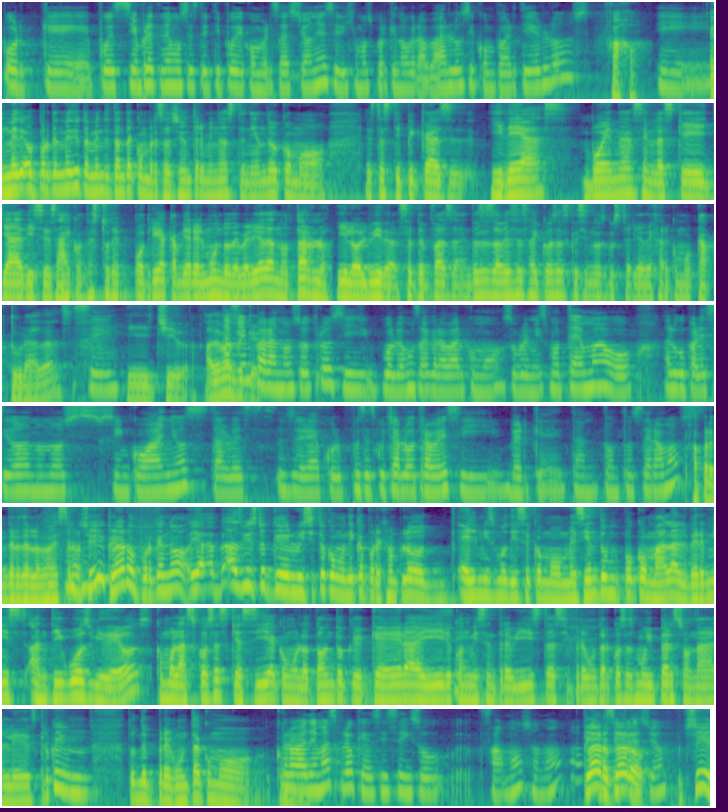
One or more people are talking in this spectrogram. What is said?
porque pues siempre tenemos este tipo de conversaciones y dijimos por qué no grabarlos y compartirlos Ajá. y En medio, porque en medio también de tanta conversación terminas teniendo como estas típicas ideas buenas en las que ya dices, ay, con esto de- podría cambiar el mundo, debería de anotarlo y lo olvidas, se te pasa. Entonces a veces hay cosas que sí nos gustaría dejar como capturadas sí. y chido. Además También de que... para nosotros si volvemos a grabar como sobre el mismo tema o algo parecido en unos cinco años, tal vez sería cool pues escucharlo otra vez y ver qué tan tontos éramos. Aprender de lo nuestro, sí, claro, ¿por qué no? ¿Has visto que Luisito Comunica, por ejemplo, él mismo dice como me siento un poco mal al ver mis antiguos videos, como las cosas que hacía, como lo tonto que, que era ir Sí. con mis entrevistas y preguntar cosas muy personales? Creo que hay un donde pregunta como... como- Pero además creo que así se hizo famoso, ¿no? Claro, Así claro. creció. Sí,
